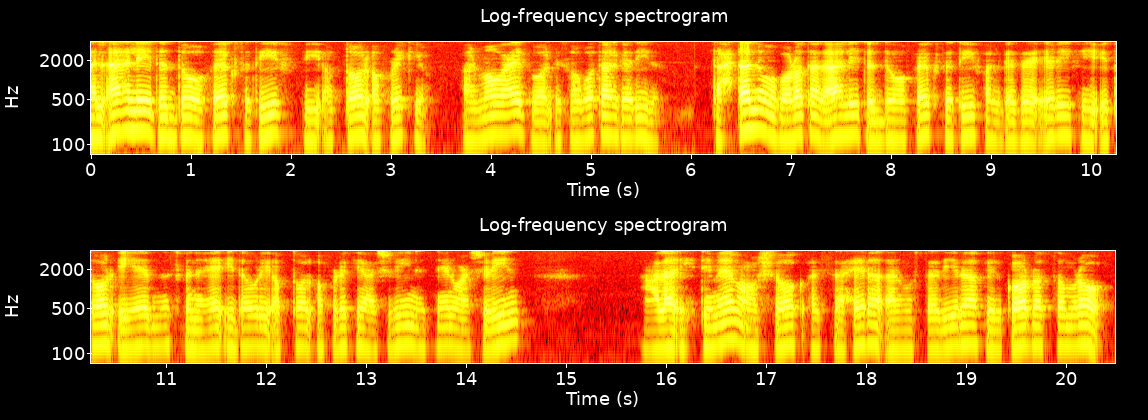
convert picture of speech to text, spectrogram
الأهلي ضد وفاق سطيف في أبطال أفريقيا الموعد والإصابات الجديدة. تحتل مباراة الأهلي ضد وفاق سطيف الجزائري في إطار إياب نصف نهائي دوري أبطال أفريقيا عشرين اتنين وعشرين على اهتمام عشاق الساحرة المستديرة في القارة السمراء.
